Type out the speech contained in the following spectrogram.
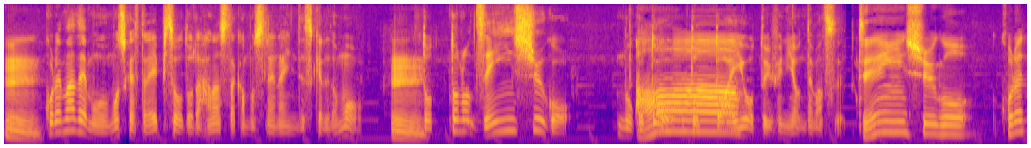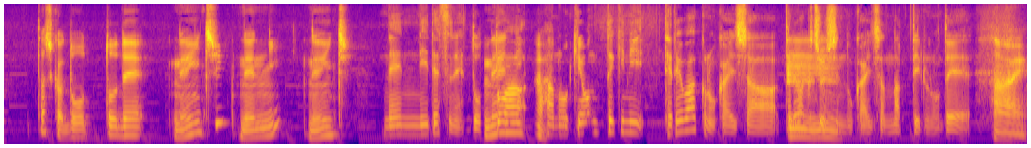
うんこれまでももしかしたらエピソードで話したかもしれないんですけれども、うん。ドットの全員集合のことをあー。ドット .io というふうに呼んでます。全員集合。これ確かドットで年一？年に年一？年にですね、ドット年はにああの基本的にテレワークの会社、テレワーク中心の会社になっているので、はい。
